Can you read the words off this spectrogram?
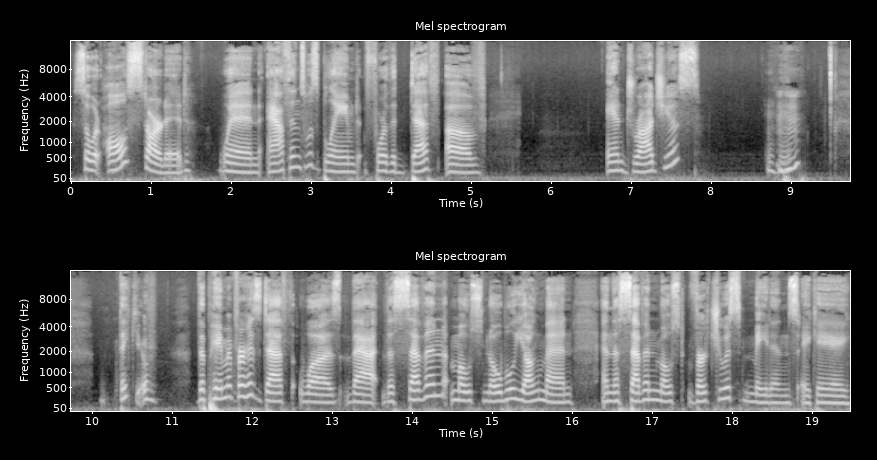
So it all started when Athens was blamed for the death of Androgeus. Mm-hmm. Thank you. The payment for his death was that the seven most noble young men and the seven most virtuous maidens, aka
